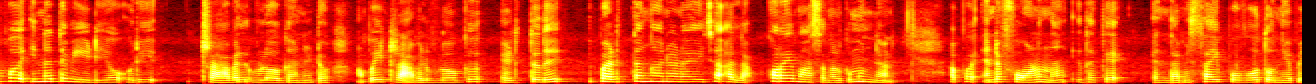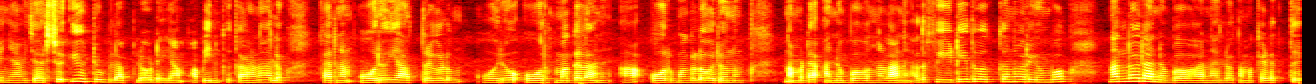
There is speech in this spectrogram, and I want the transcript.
അപ്പോൾ ഇന്നത്തെ വീഡിയോ ഒരു ട്രാവൽ വ്ളോഗാണ് കേട്ടോ. അപ്പോൾ ഈ ട്രാവൽ വ്ളോഗ് എടുത്തത് ഇപ്പോൾ അടുത്തെങ്ങാനാണോ ചോദിച്ചാൽ അല്ല കുറേ മാസങ്ങൾക്ക് മുന്നാണ്. അപ്പോൾ എന്റെ ഫോണിൽ നിന്ന് ഇതൊക്കെ എന്താ മിസ്സായി പോവോ തോന്നിയപ്പോൾ ഞാൻ വിചാരിച്ചു യൂട്യൂബിൽ അപ്ലോഡ് ചെയ്യാം. അപ്പോൾ എനിക്ക് കാണാമല്ലോ കാരണം ഓരോ യാത്രകളും ഓരോ ഓർമ്മകളാണ്. ആ ഓർമ്മകൾ ഓരോന്നും നമ്മുടെ അനുഭവങ്ങളാണ്. അത് ഫീഡ് ചെയ്ത് വെക്കുക എന്ന് പറയുമ്പോൾ നല്ലൊരു അനുഭവമാണല്ലോ. നമുക്ക് ഇടത്ത്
